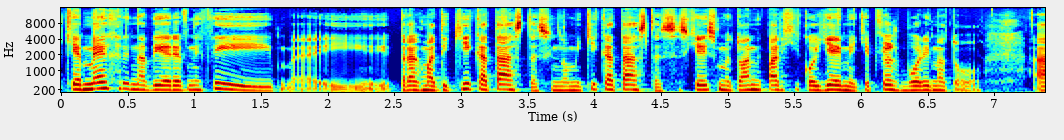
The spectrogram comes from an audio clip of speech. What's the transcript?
και μέχρι να διερευνηθεί ε, η πραγματική κατάσταση, η νομική κατάσταση σε σχέση με το αν υπάρχει οικογένεια και ποιος μπορεί να το α,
